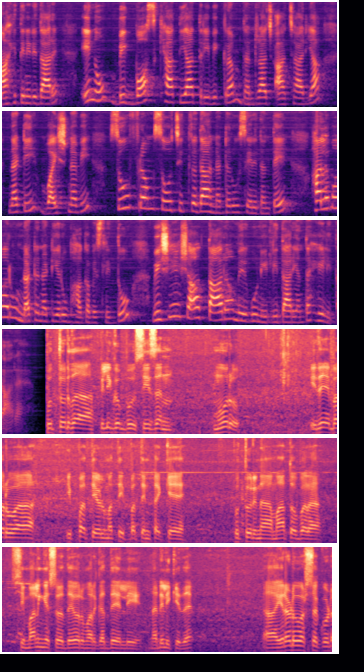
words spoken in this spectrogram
ಮಾಹಿತಿ ನೀಡಿದ್ದಾರೆ. ಇನ್ನು ಬಿಗ್ ಬಾಸ್ ಖ್ಯಾತಿಯ ತ್ರಿವಿಕ್ರಮ್ ಧನರಾಜ್ ಆಚಾರ್ಯ, ನಟಿ ವೈಷ್ಣವಿ, ಸೂಫ್ರಮ್ ಸೋ ಚಿತ್ರದ ನಟರು ಸೇರಿದಂತೆ ಹಲವಾರು ನಟ ನಟಿಯರು ಭಾಗವಹಿಸಲಿದ್ದು, ವಿಶೇಷ ತಾರಾ ಮೆರುಗು ನೀಡಲಿದ್ದಾರೆ ಅಂತ ಹೇಳಿದ್ದಾರೆ. ಪುತ್ತೂರದ ಪಿಲಿಗೊಬ್ಬು ಸೀಸನ್ ಮೂರು. ಇದೇ ಬರುವ ಇಪ್ಪತ್ತೇಳು ಮತ್ತು ಇಪ್ಪತ್ತೆಂಟಕ್ಕೆ ಪುತ್ತೂರಿನ ಮಾತೊಬ್ಬರ ಶ್ರೀ ಮಾಲಿಂಗೇಶ್ವರ ದೇವರಮರ ಗದ್ದೆಯಲ್ಲಿ ನಡಿಲಿಕ್ಕಿದೆ. ಎರಡು ವರ್ಷ ಕೂಡ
